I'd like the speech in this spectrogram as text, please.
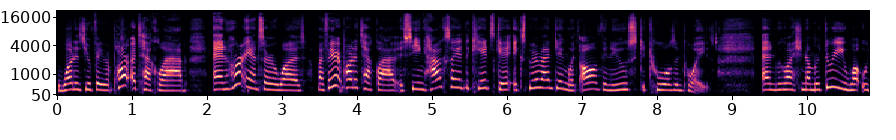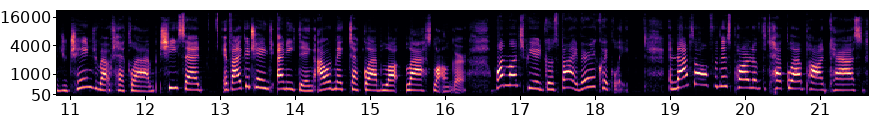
what is your favorite part of Tech Lab? And her answer was, My favorite part of Tech Lab is seeing how excited the kids get experimenting with all of the new tools and toys. And question number three, what would you change about Tech Lab? She said, if I could change anything, I would make Tech Lab lo- last longer. One lunch period goes by very quickly. And that's all for this part of the Tech Lab podcast.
